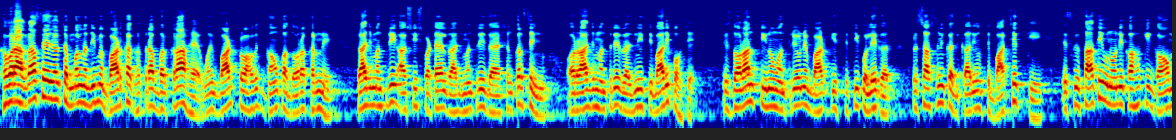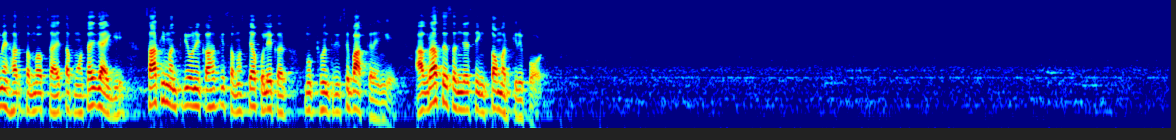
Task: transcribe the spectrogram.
खबर आगरा से जल चंबल नदी में बाढ़ का खतरा बरकरार है। वहीं बाढ़ प्रभावित गाँव का दौरा करने राज्य मंत्री आशीष पटेल राज्य मंत्री दयाशंकर सिंह और राज्य मंत्री रजनी तिवारी पहुँचे। इस दौरान तीनों मंत्रियों ने बाढ़ की स्थिति को लेकर प्रशासनिक अधिकारियों से बातचीत की। इसके साथ ही उन्होंने कहा कि गाँव में हर संभव सहायता पहुंचाई जाएगी। साथ ही मंत्रियों ने कहा कि समस्या को लेकर मुख्यमंत्री से बात करेंगे। आगरा से संजय सिंह, तोमर की रिपोर्ट।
